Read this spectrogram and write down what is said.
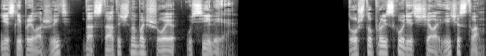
если приложить достаточно большое усилие. То, что происходит с человечеством,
